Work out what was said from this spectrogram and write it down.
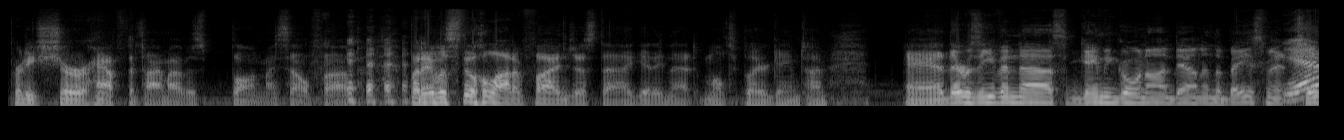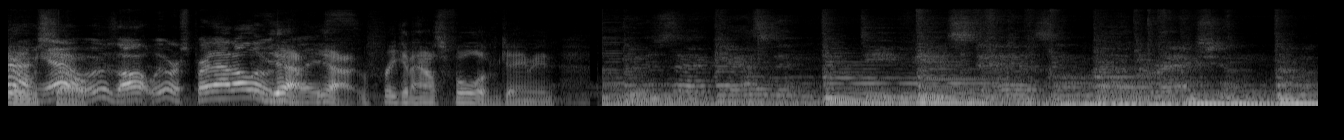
Pretty sure half the time I was blowing myself up. but it was still a lot of fun just uh, getting that multiplayer game time. And there was even uh, some gaming going on down in the basement Yeah, too. yeah, so we was all we were spread out all over the yeah, place. yeah, freaking house full of gaming. Who's that casting devious stares in my direction? Now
